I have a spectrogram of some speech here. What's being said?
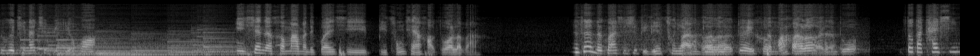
就会听她去比划。你现在和妈妈的关系比从前好多了吧？现在的关系是比从前好多了，对，和缓和了很多，逗她开心。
